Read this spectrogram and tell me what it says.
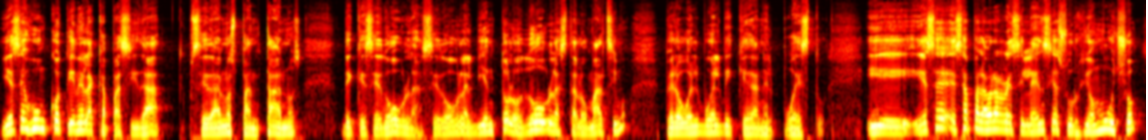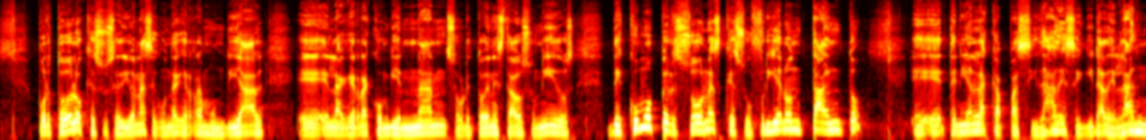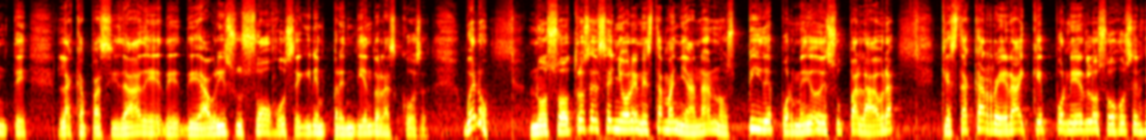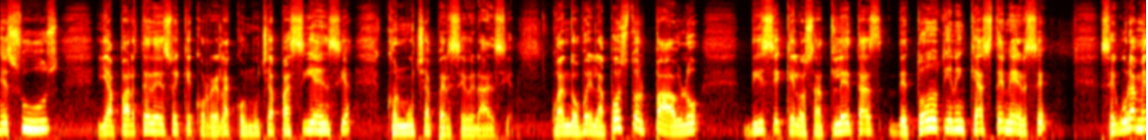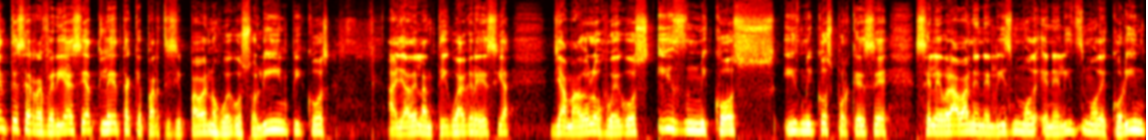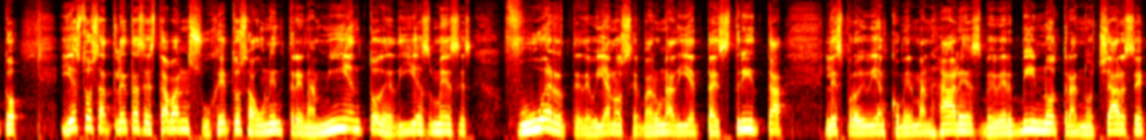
Y ese junco tiene la capacidad, se da en los pantanos, de que se dobla, se dobla, el viento lo dobla hasta lo máximo, pero él vuelve y queda en el puesto. Y, esa, palabra resiliencia surgió mucho por todo lo que sucedió en la Segunda Guerra Mundial, eh, en la guerra con Vietnam, sobre todo en Estados Unidos, de cómo personas que sufrieron tanto, eh, eh, tenían la capacidad de seguir adelante, la capacidad de, abrir sus ojos, seguir emprendiendo las cosas. Bueno, nosotros el Señor en esta mañana nos pide por medio de su palabra que esta carrera hay que poner los ojos en Jesús y aparte de eso hay que correrla con mucha paciencia, con mucha perseverancia. Cuando el apóstol Pablo dice que los atletas de todo tienen que abstenerse, seguramente se refería a ese atleta que participaba en los Juegos Olímpicos allá de la antigua Grecia, llamado los Juegos Ísmicos, ísmicos porque se celebraban en el, istmo, en el istmo de Corinto. Y estos atletas estaban sujetos a un entrenamiento de 10 meses fuerte, debían observar una dieta estricta, les prohibían comer manjares, beber vino, trasnocharse,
